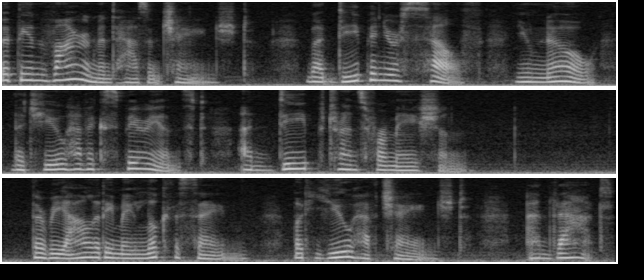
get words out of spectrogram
that the environment hasn't changed, but deep in yourself, you know that you have experienced a deep transformation. The reality may look the same, but you have changed, and that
